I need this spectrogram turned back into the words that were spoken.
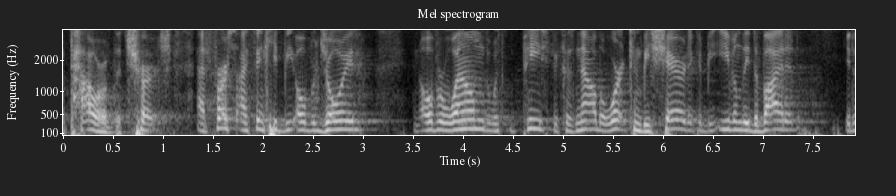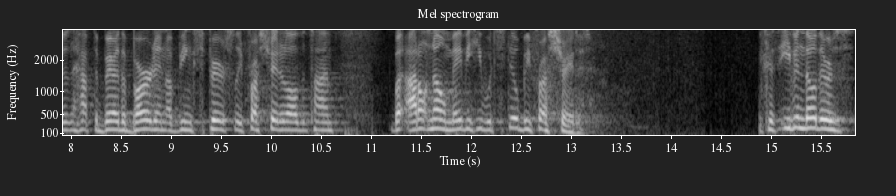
The power of the church. At first, I think he'd be overjoyed and overwhelmed with peace because now the work can be shared, it could be evenly divided. He doesn't have to bear the burden of being spiritually frustrated all the time. But I don't know, maybe he would still be frustrated. Because even though there's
